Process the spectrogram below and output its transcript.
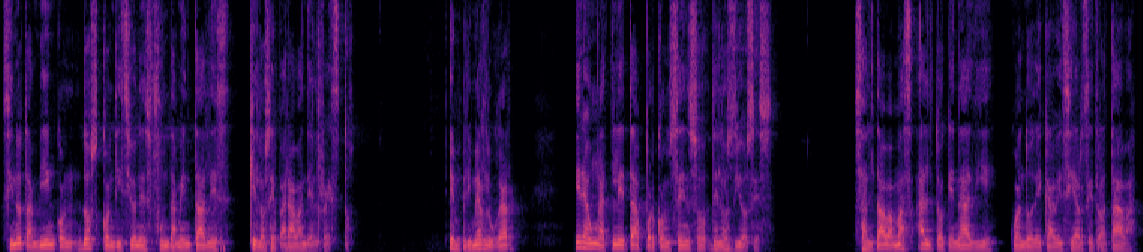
sino también con dos condiciones fundamentales que lo separaban del resto. En primer lugar, era un atleta por consenso de los dioses. Saltaba más alto que nadie cuando de cabecear se trataba.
